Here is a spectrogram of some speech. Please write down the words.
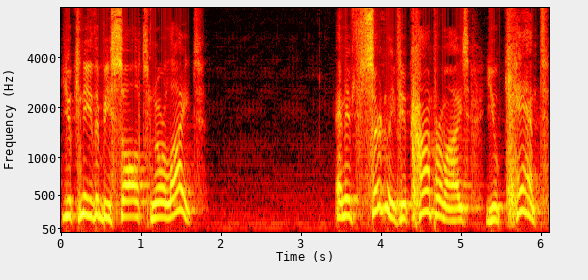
you can neither be salt nor light. And if certainly if you compromise, you can't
